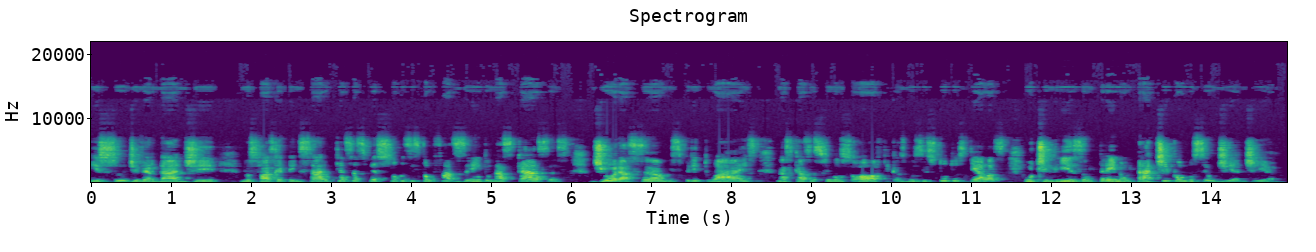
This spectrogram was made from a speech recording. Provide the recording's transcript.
Isso de verdade nos faz repensar o que essas pessoas estão fazendo nas casas de oração espirituais, nas casas filosóficas, nos estudos que elas utilizam, treinam e praticam no seu dia a dia.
